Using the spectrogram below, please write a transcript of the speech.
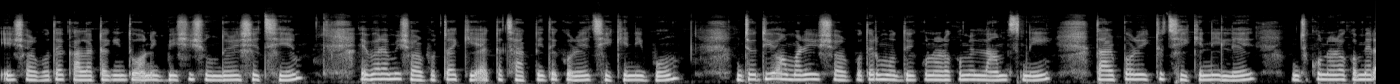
এই শরবতের কালারটা কিন্তু অনেক বেশি সুন্দর এসেছে। এবার আমি শরবতটাকে একটা ছাকনিতে করে ছেঁকে নিব। যদিও আমার এই শরবতের মধ্যে কোনো রকমের লামস নেই তারপরে একটু ছেঁকে নিলে কোনো রকমের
